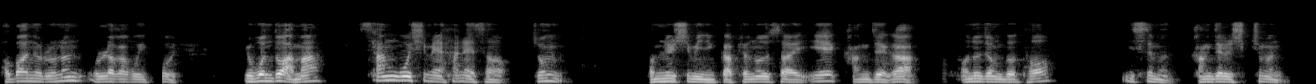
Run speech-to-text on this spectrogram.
법안으로는 올라가고 있고 요번도 아마 상고심에 한해서 좀 법률심이니까 변호사의 강제가 어느 정도 더 있으면 강제를 시키면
